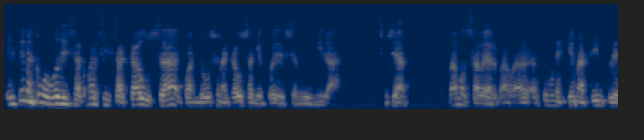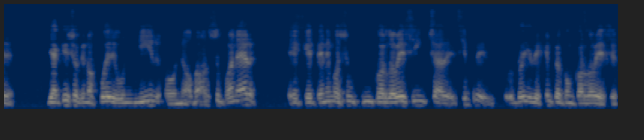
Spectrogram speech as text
el tema es cómo vos desarmarse esa causa cuando es una causa que puede ser de unidad. O sea, vamos a ver, vamos a hacer un esquema simple de aquello que nos puede unir o no. Vamos a suponer eh, que tenemos un, cordobés hincha de, siempre doy el ejemplo con cordobeses,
